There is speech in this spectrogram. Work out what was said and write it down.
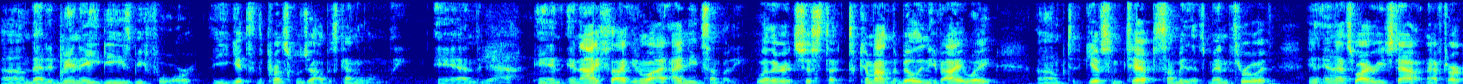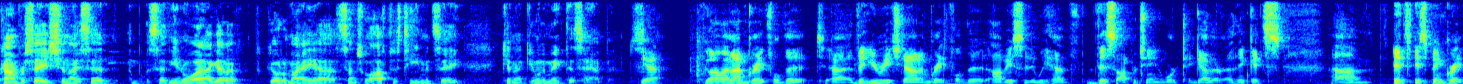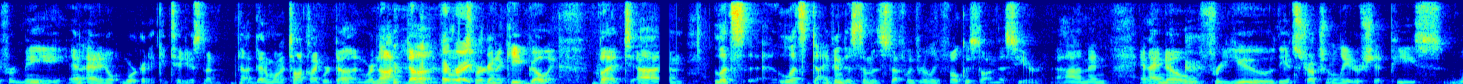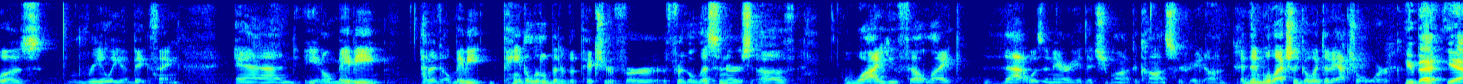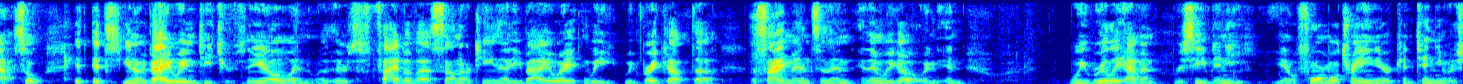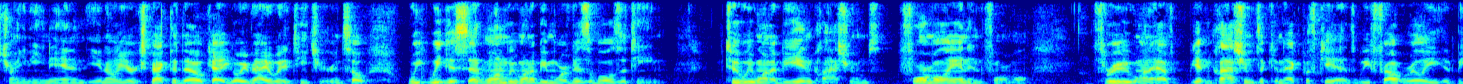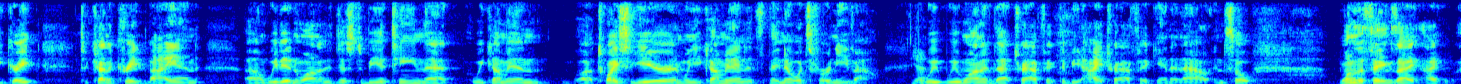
um, that had been ADs before. You get to the principal job, it's kind of lonely. And Yeah. and and I thought, you know, I, I need somebody, whether it's just to, to come out in the building, and evaluate, um, to give some tips, somebody that's been through it, and, and that's why I reached out. And after our conversation, I said, said, you know what, I got to go to my uh, central office team and say, can I, can we make this happen? So, Yeah. Well, and I'm grateful that uh, that you reached out. I'm grateful that obviously that we have this opportunity to work together. I think it's um, it's it's been great for me, and I know we're going to continue. So I'm not. I don't want to talk like we're done. We're not done, folks. Right. We're going to keep going. But um, let's let's dive into some of the stuff we've really focused on this year. Um, and and I know for you, the instructional leadership piece was really a big thing. And you know, maybe I don't know, maybe paint a little bit of a picture for for the listeners of why you felt like that was an area that you wanted to concentrate on, and then we'll actually go into the actual work. You bet. Yeah. So it, it's you know evaluating teachers. You know, and there's five of us on our team that evaluate. And we we break up the assignments, and then and then we go. And and we really haven't received any you know formal training or continuous training. And you know you're expected to okay go evaluate a teacher. And so we we just said one we want to be more visible as a team. Two we want to be in classrooms, formal and informal three, we want to have get in classrooms to connect with kids. We felt really it'd be great to kind of create buy-in. Uh, we didn't want it just to be a team that we come in uh, twice a year, and when you come in, it's they know it's for an eval. Yeah. We, we wanted that traffic to be high traffic in and out, and so one of the things I,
